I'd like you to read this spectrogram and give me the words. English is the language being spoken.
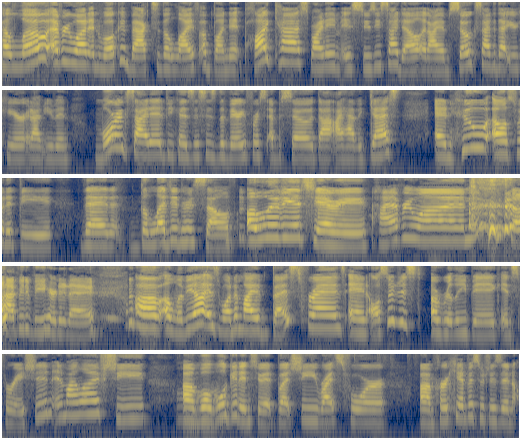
Hello, everyone, and welcome back to the Life Abundant podcast. My name is Susie Seidel, and I am so excited that you're here, and I'm even more excited because this is the very first episode that I have a guest, and who else would it be than the legend herself, Olivia Cherry. Hi everyone. so happy to be here today. Um, Olivia is one of my best friends and also just a really big inspiration in my life. She um, well, we'll get into it, but she writes for um, her campus, which is an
